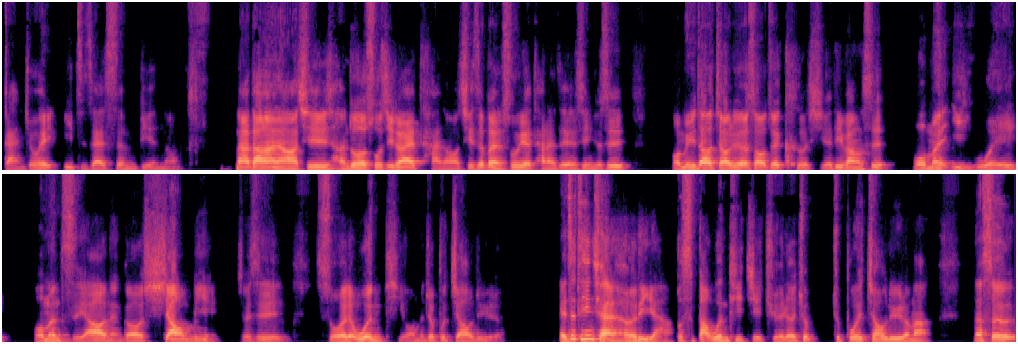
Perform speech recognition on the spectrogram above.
感就会一直在身边哦。那当然啊，其实很多的书籍都在谈哦。其实这本书也谈了这件事情，就是我们遇到焦虑的时候，最可惜的地方是我们以为我们只要能够消灭，就是所谓的问题，我们就不焦虑了。诶，这听起来合理啊，不是把问题解决了就就不会焦虑了吗？那所以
